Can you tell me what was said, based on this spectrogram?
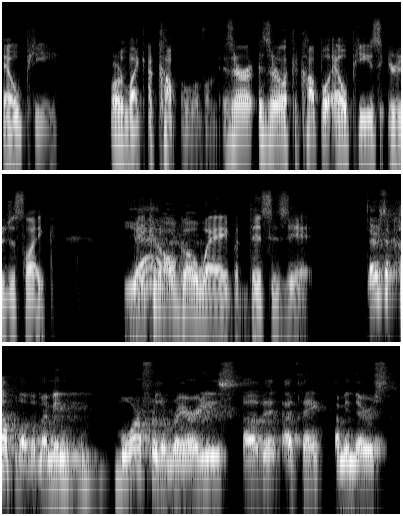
LP or like a couple of them? Is there is there like a couple LPs that you're just like yeah, they could all go away, but this is it? There's a couple of them. I mean, more for the rarities of it. I think. I mean, there's.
